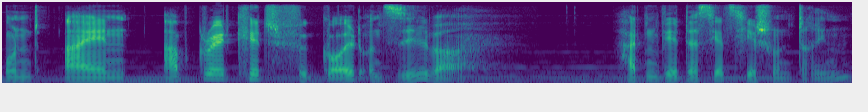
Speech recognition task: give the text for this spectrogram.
Und ein Upgrade-Kit für Gold und Silber. Hatten wir das jetzt hier schon drin?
